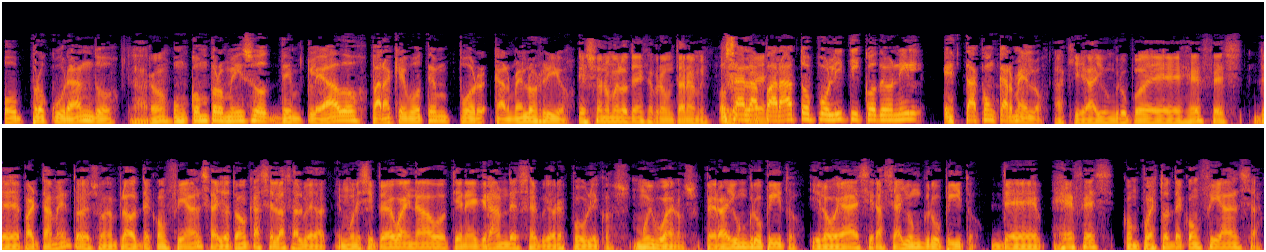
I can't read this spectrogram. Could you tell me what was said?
o procurando Claro. un compromiso de empleados para que voten por Carmelo Río. Eso no me lo tienes que preguntar a mí. O sea, el aparato político de O'Neill está con Carmelo. Aquí hay un grupo de jefes de departamento que son empleados de confianza yo tengo que hacer la salvedad. El municipio de Guaynabo tiene grandes servidores públicos, muy buenos, pero hay un grupito, y lo voy a decir así, hay un grupito de jefes con puestos de confianza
